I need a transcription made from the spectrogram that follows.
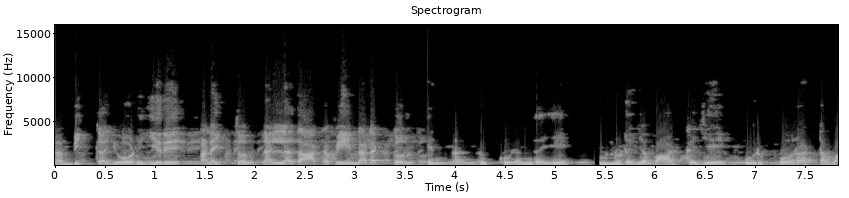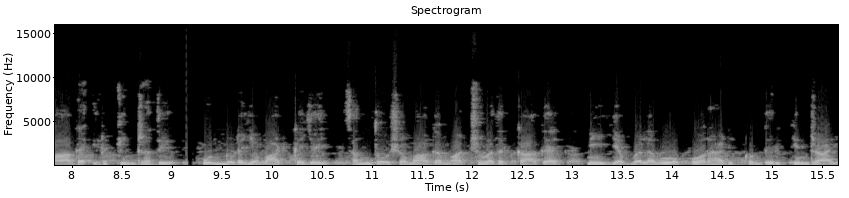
நம்பிக்கையோடு இரு அனைத்தும் நல்லதாகவே நடக்கும். என் அன்பு குழந்தையே உன்னுடைய வாழ்க்கையே ஒரு போராட்டமாக contraté உன்னுடைய வாழ்க்கையை சந்தோஷமாக மாற்றுவதற்காக நீ எவ்வளவோ போராடி கொண்டிருக்கின்றாய்.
